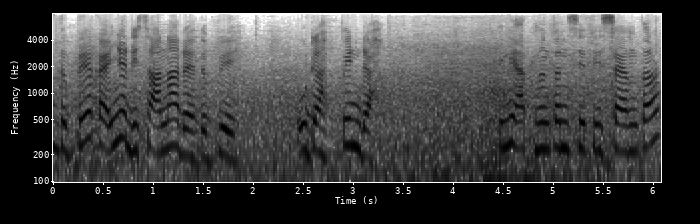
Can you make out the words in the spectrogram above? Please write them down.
The Bay kayaknya di sana deh, The Bay. Udah pindah. Ini Edmonton City Center.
